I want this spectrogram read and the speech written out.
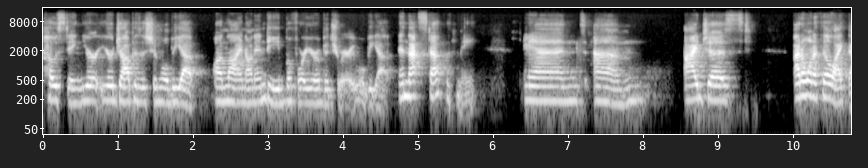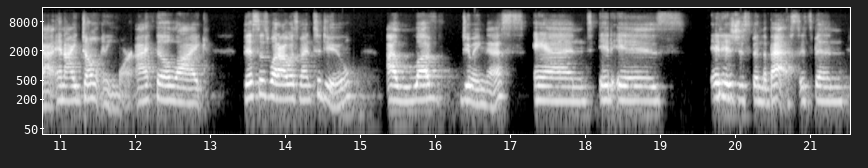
posting your your job position will be up online on indeed before your obituary will be up. And that stuck with me. And um i just i don't want to feel like that. And i don't anymore. I feel like this is what i was meant to do. I love doing this. And it is it has just been the best. It's been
